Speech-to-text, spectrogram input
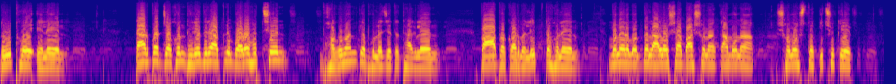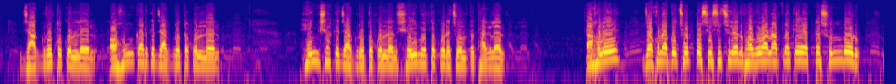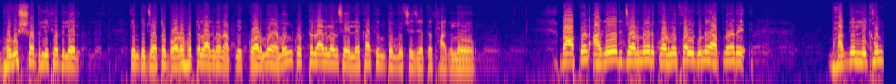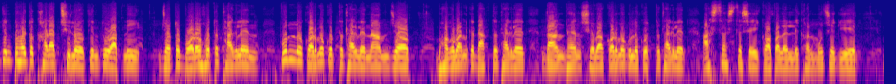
দূত হয়ে এলেন। তারপর যখন ধীরে ধীরে আপনি বড় হচ্ছেন, ভগবানকে ভুলে যেতে থাকলেন, পাপ কর্মে লিপ্ত হলেন, মনের মধ্যে লালসা, বাসনা, কামনা সমস্ত কিছুকে জাগ্রত করলেন, অহংকারকে জাগ্রত করলেন হিংসাকে জাগ্রত করলেন, সেই মতো করে চলতে থাকলেন। তাহলে যখন আপনি ছোট্ট শিশু ছিলেন, ভগবান আপনাকে একটা সুন্দর ভবিষ্যৎ লিখে দিলেন। কিন্তু যত বড় হতে লাগলেন, আপনি কর্ম এমন করতে লাগলেন, সেই লেখা কিন্তু মুছে যেতে থাকল। বা আপনার আগের জন্মের কর্মফল গুণে আপনার ভাগ্যের লিখন কিন্তু হয়তো খারাপ ছিল, কিন্তু আপনি যত বড় হতে থাকলেন, পূর্ণ কর্ম করতে থাকলেন, নাম জপ, ভগবানকে ডাকতে থাকলেন, দান, ধ্যান, সেবা কর্মগুলো করতে থাকলেন, আস্তে আস্তে সেই কপালের লিখন মুছে গিয়ে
